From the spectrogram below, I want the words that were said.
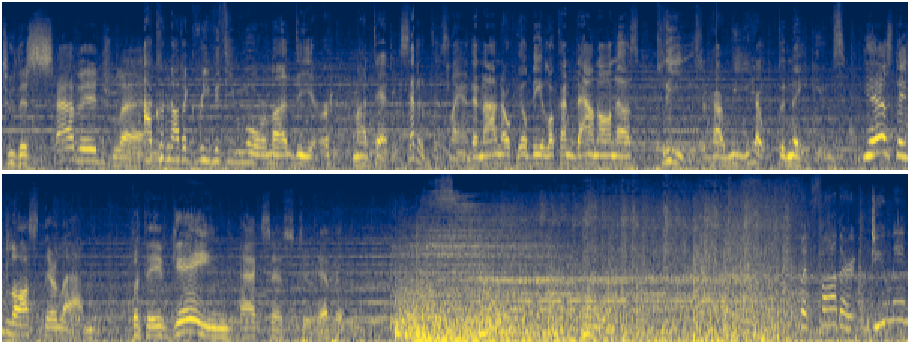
to this savage land. I could not agree with you more, my dear. My daddy settled this land, and I know he'll be looking down on us, pleased at how we help the natives. Yes, they've lost their land, but they've gained access to heaven. Do you mean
